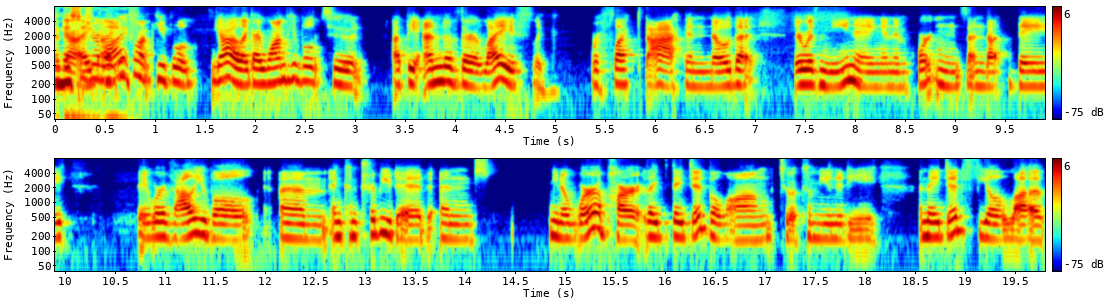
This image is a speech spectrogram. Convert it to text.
And yeah, this is your I, I just want people, yeah, like I want people to, at the end of their life, like reflect back and know that there was meaning and importance and that they they were valuable um, and contributed and you know were a part like they did belong to a community and they did feel love.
